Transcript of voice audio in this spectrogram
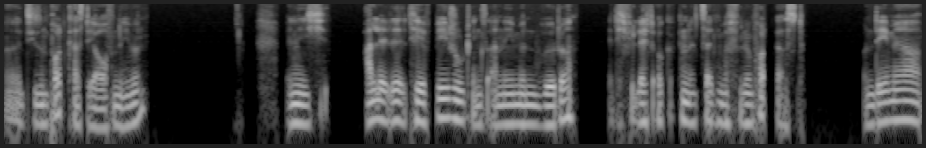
äh, diesen Podcast hier aufnehmen. Wenn ich alle TFB-Shootings annehmen würde, hätte ich vielleicht auch gar keine Zeit mehr für den Podcast. Von dem her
